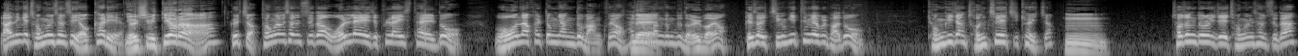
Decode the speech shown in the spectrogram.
라는 게 정우영 선수의 역할이에요. 열심히 뛰어라. 그렇죠. 정우영 선수가 원래 이제 플레이 스타일도 워낙 활동량도 많고요. 활동 네. 반경도 넓어요. 그래서 지금 heat map을 봐도 경기장 전체에 찍혀 있죠. 음. 저 정도로 이제 정우영 선수가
